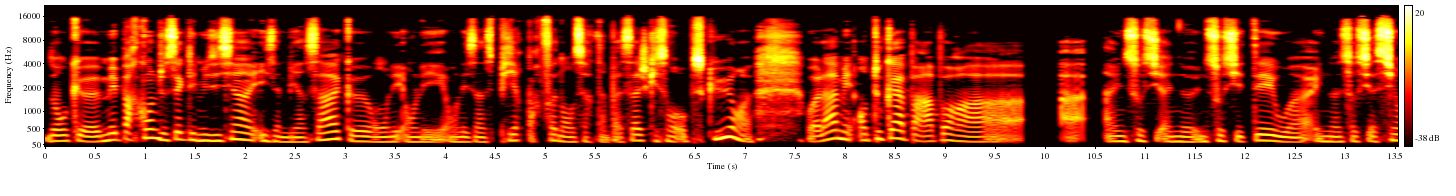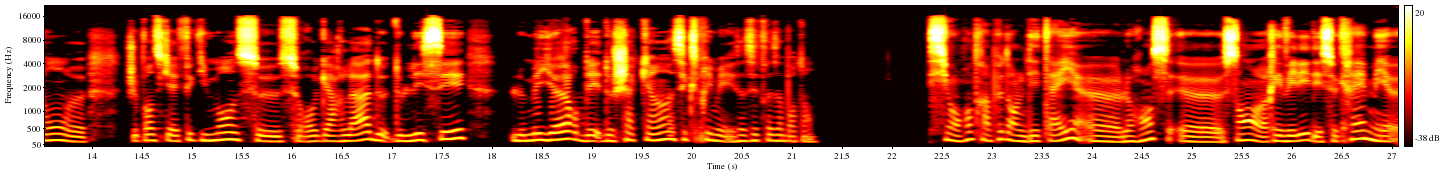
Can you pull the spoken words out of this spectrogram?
Donc, mais par contre, je sais que les musiciens, ils aiment bien ça, qu'on les on les on les inspire parfois dans certains passages qui sont obscurs. Voilà. Mais en tout cas, par rapport à à, une, société ou à une association, je pense qu'il y a effectivement ce, ce regard-là de laisser le meilleur de, de chacun s'exprimer. Ça, c'est très important. Si on rentre un peu dans le détail, euh, Laurence, euh, sans révéler des secrets, mais euh,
